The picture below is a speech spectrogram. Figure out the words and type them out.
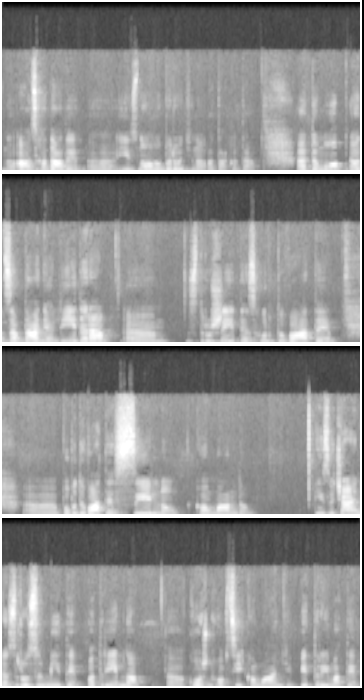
ну, а, згадали і знову беруть. Ну, отак, от, да. Е, Тому от завдання лідера здружити, згуртувати, побудувати сильну команду. І, звичайно, зрозуміти потрібно е, кожного в цій команді, підтримати,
